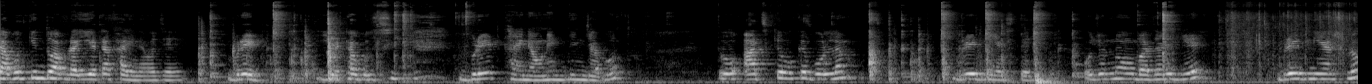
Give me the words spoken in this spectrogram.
যাবত কিন্তু আমরা ইয়েটা খাই না, ওই যে ব্রেড ইয়েটা বলছি। ব্রেড খাই না অনেক দিন যাবত তো আজকে ওকে বললাম ব্রেড নিয়ে আসতে। ওই জন্য ও বাজারে গিয়ে ব্রেড নিয়ে আসলো।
